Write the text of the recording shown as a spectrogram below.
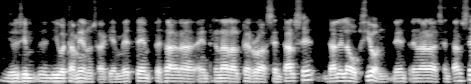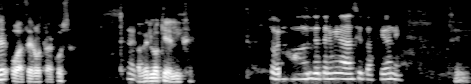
yo digo también, o sea, que en vez de empezar a entrenar al perro a sentarse, dale la opción de entrenar a sentarse o hacer otra cosa. Claro. A ver lo que elige. Sobre todo en determinadas situaciones. Sí.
